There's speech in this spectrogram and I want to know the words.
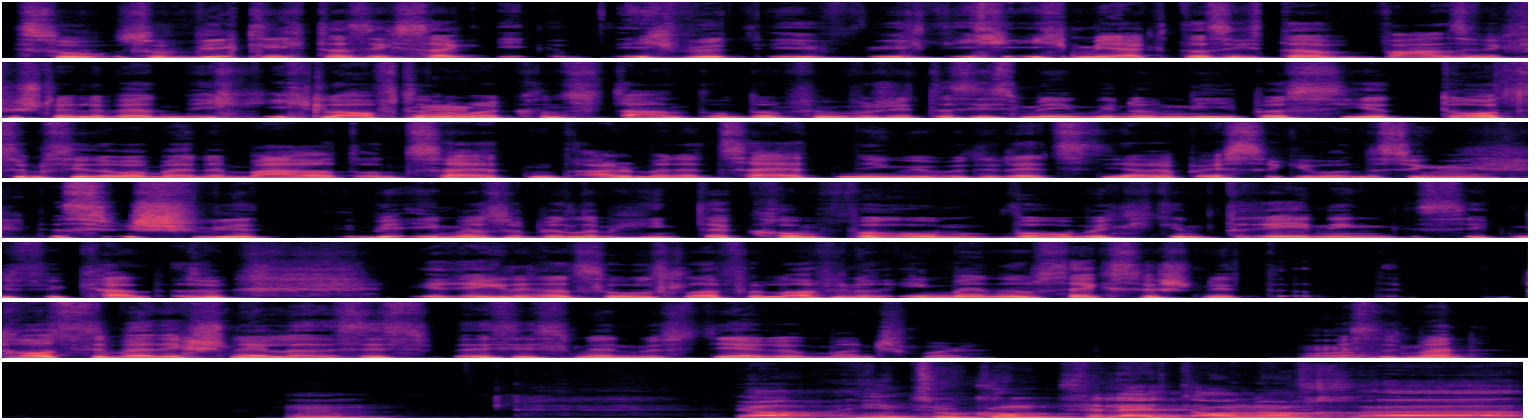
so, so wirklich, dass ich sage, ich, würde, ich, ich, ich merke, dass ich da wahnsinnig viel schneller werde. Ich, ich laufe da Ja. nochmal konstant unter dem Fünfer-Schnitt. Das ist mir irgendwie noch nie passiert. Trotzdem sind aber meine Marathonzeiten und all meine Zeiten irgendwie über die letzten Jahre besser geworden. Deswegen Mhm. das schwirrt mir immer so ein bisschen im Hinterkopf, warum, warum ich nicht im Training signifikant, also Regenerationslaufe laufe ich noch immer in einem Sechserschnitt. Trotzdem werde ich schneller. Das ist, das ist mir ein Mysterium manchmal. Ja. Weißt du, was ich meine? Hm. Ja, hinzu kommt vielleicht auch noch, äh,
